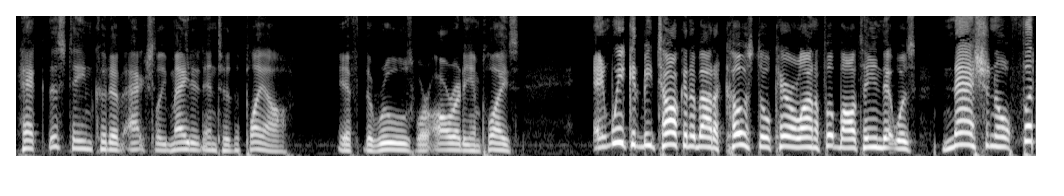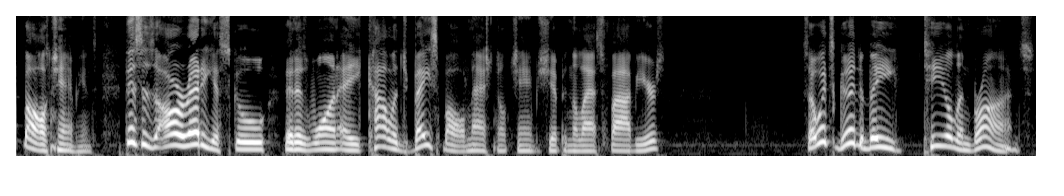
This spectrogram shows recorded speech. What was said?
heck, this team could have actually made it into the playoff if the rules were already in place. And we could be talking about a coastal Carolina football team that was national football champions. This is already a school that has won a college baseball national championship in the last five years. So it's good to be teal and bronze.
